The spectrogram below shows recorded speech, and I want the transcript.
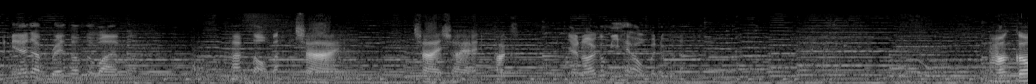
อันนี้น่าจะ Breath of the Wild ป่ะภาคต่อปะ ใช่ ใช่ใช่อันนี้ภาค อย่างน้อยก็มีให้ออกมาดูนะ มันก็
